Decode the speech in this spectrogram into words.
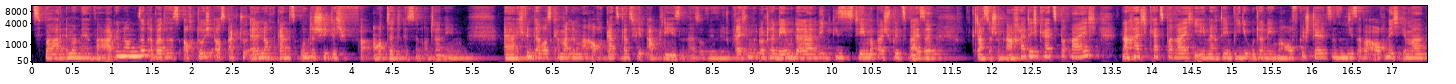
zwar immer mehr wahrgenommen wird, aber dass es auch durchaus aktuell noch ganz unterschiedlich verortet ist in Unternehmen. Äh, ich finde, daraus kann man immer auch ganz, ganz viel ablesen. Also wir sprechen mit Unternehmen, da liegt dieses Thema beispielsweise klassisch im Nachhaltigkeitsbereich. Nachhaltigkeitsbereich, je nachdem, wie die Unternehmen aufgestellt sind, sind dies aber auch nicht immer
